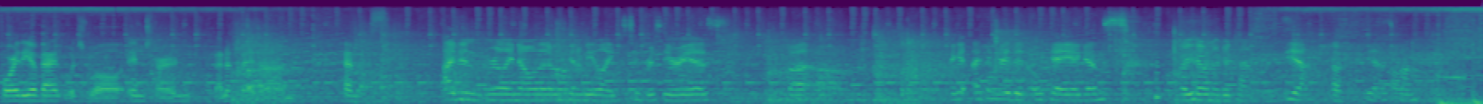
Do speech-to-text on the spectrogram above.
for the event, which will in turn benefit um, MS. I didn't really know that it was going to be like super serious, but um, I, think I did okay against. Are you having a good time? Yeah. Okay. Yeah, it's fun.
